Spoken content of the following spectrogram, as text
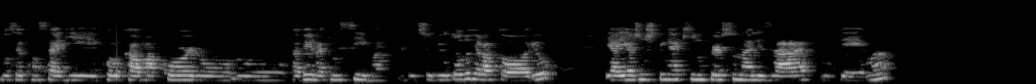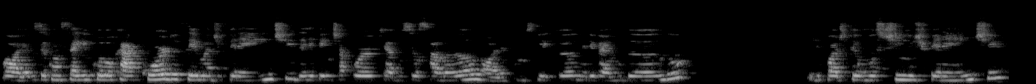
Você consegue colocar uma cor no, no tá vendo aqui em cima? A gente subiu todo o relatório e aí a gente tem aqui em personalizar o tema. Olha, você consegue colocar a cor do tema diferente, de repente a cor que é do seu salão, olha, estamos clicando, ele vai mudando. Ele pode ter um rostinho diferente.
